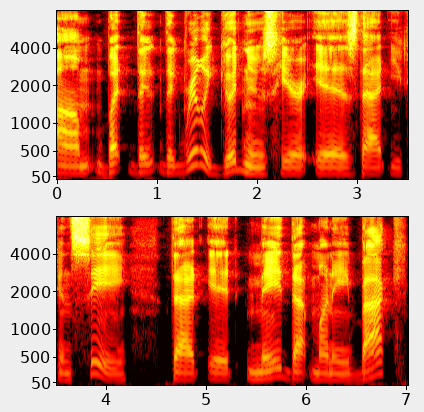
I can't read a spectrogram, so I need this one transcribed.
Um, but the, the really good news here is that you can see that it made that money back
